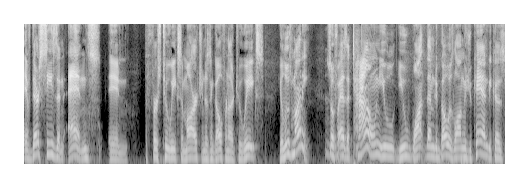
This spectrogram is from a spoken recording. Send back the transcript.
if their season ends in the first two weeks of March and doesn't go for another two weeks, you lose money. So, if, as a town, you you want them to go as long as you can because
